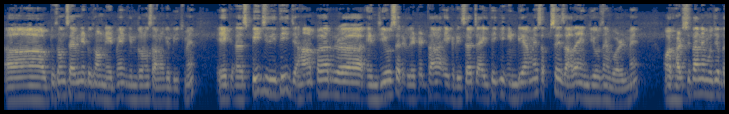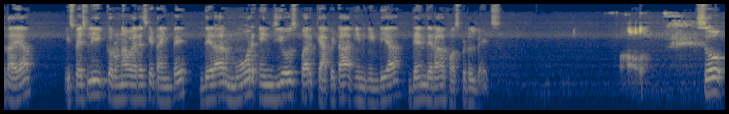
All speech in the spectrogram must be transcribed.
uh, 2007 या 2008 में इन दोनों सालों के बीच में एक स्पीच दी थी जहाँ पर एनजीओ से रिलेटेड था एक रिसर्च आई थी कि इंडिया में सबसे ज़्यादा एनजीओ हैं वर्ल्ड में। और हर्षिता ने मुझे बताया स्पेशली कोरोना वायरस के टाइम पे there are more NGO per capita in India than there are hospital beds so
